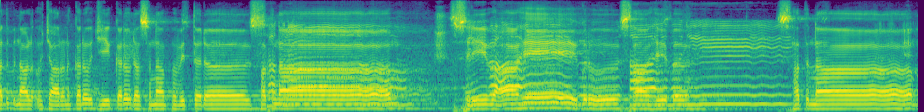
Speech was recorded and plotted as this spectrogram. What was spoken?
ਅਦਬ ਨਾਲ ਉਚਾਰਨ ਕਰੋ, ਜੀ ਕਰੋ ਰਸਨਾ ਪਵਿੱਤਰ। ਸਤਨਾਮ ਸ੍ਰੀ ਵਾਹਿਗੁਰੂ ਸਾਹਿਬ। ਸਤਨਾਮ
